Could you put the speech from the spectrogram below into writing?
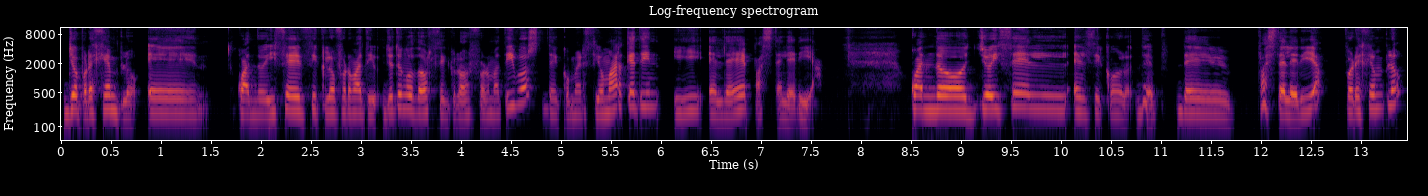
Yo, por ejemplo, eh, cuando hice el ciclo formativo, yo tengo dos ciclos formativos, de comercio marketing y el de pastelería. Cuando yo hice el, ciclo de, pastelería, por ejemplo,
